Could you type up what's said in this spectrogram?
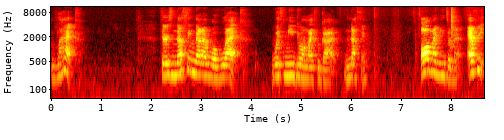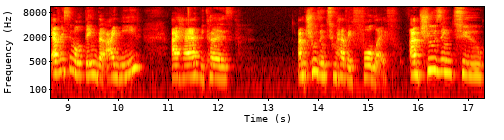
lack. There's nothing that I will lack with me doing life with God. Nothing. All my needs are met. Every every single thing that I need, I have because I'm choosing to have a full life. I'm choosing to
